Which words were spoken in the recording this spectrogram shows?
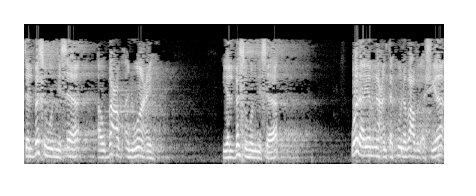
تلبسه النساء أو بعض أنواعه. يلبسه النساء ولا يمنع أن تكون بعض الأشياء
